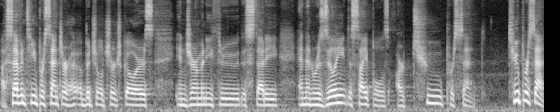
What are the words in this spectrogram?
Uh, 17% are habitual churchgoers in Germany through the study, and then resilient disciples are 2%. 2%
